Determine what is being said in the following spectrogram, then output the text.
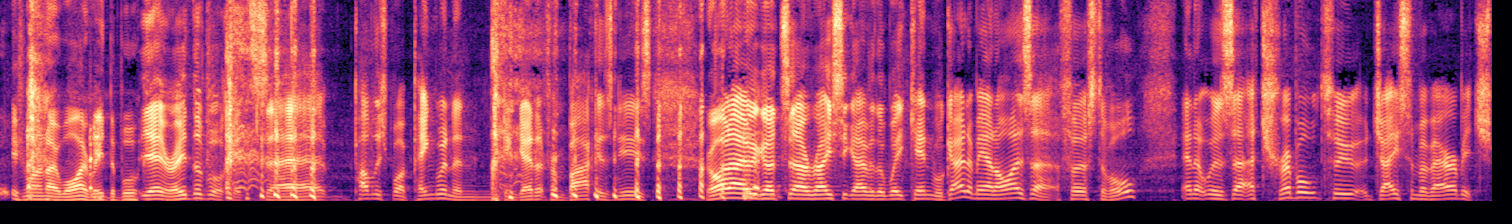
know, if you want to know why, read the book. Yeah, read the book. It's uh, published by Penguin and you can get it from Barker's News. Righto, we got uh, racing over the weekend. We'll go to Mount Isa first of all. And it was uh, a treble to Jason Babarabich.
